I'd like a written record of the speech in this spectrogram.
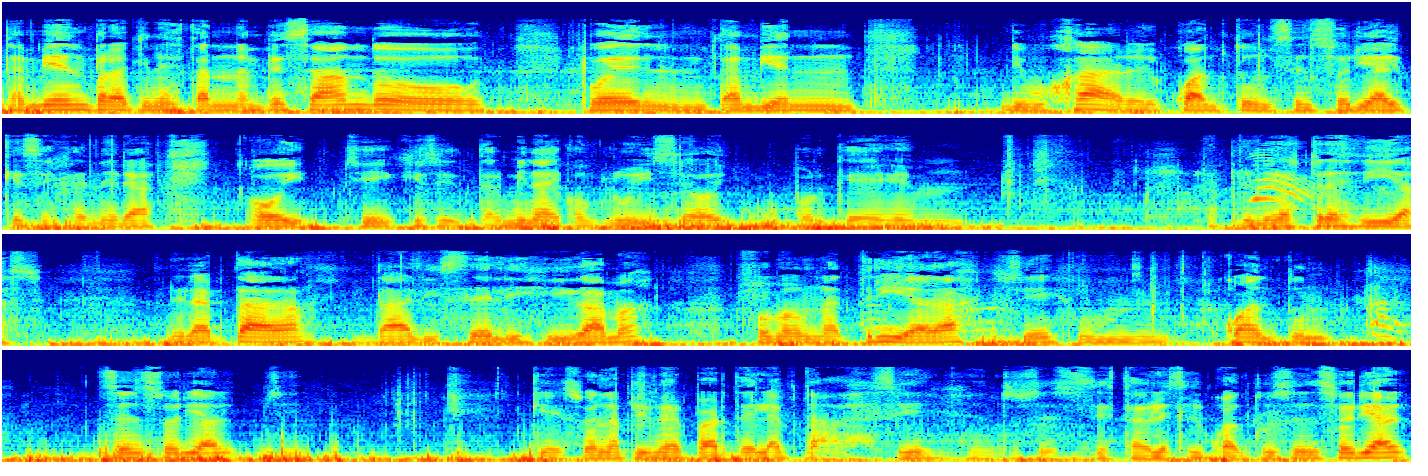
También para quienes están empezando, pueden también dibujar el quantum sensorial que se genera hoy, ¿sí? que se termina de concluirse hoy, porque mm, los primeros tres días de la heptada, Dali, Celis y Gamma, forman una tríada, ¿sí? un quantum sensorial, ¿sí? Que son la primera parte de la heptada. ¿sí? Entonces se establece el quantum sensorial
